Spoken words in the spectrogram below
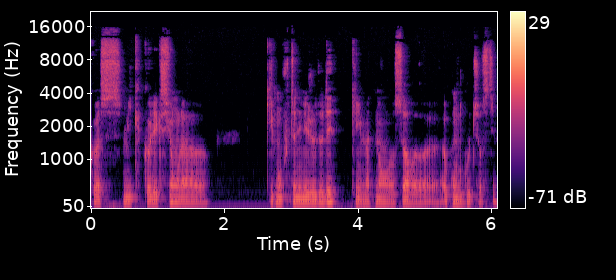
Cosmic Collection là, euh, qui vont tenir les jeux 2D, qui maintenant sort euh, au compte-goutte sur Steam.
